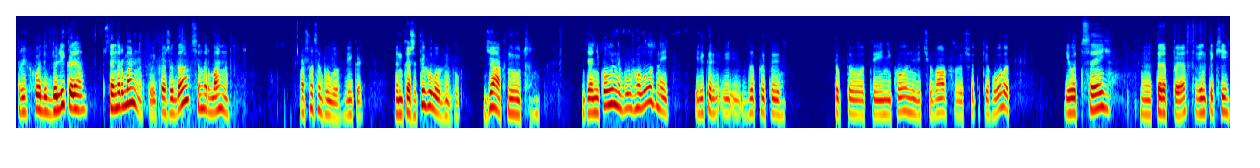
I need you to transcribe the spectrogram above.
приходить до лікаря, все нормально? Той каже, да, все нормально. А що це було, лікар? Він каже, ти голодний був. Як? Ну, я ніколи не був голодний. І лікар запитує, тобто ти ніколи не відчував, е, що таке голод. І оцей е, терапевт, він такий,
